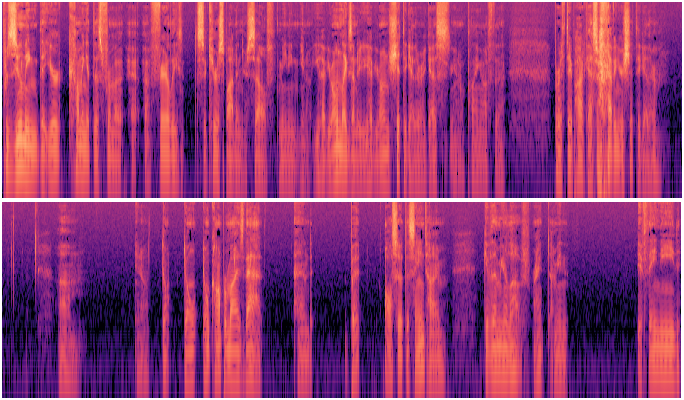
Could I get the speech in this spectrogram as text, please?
presuming that you're coming at this from a, a fairly secure spot in yourself, meaning, you know, you have your own legs under you, you have your own shit together, I guess, you know, playing off the birthday podcast of having your shit together. Um, you know, don't don't don't compromise that. And but also at the same time give them your love right? I mean if they need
